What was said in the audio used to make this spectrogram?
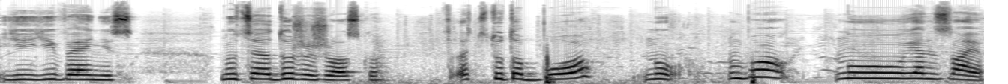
її, виніс. Ну це дуже жорстко. Тут або, ну, бо, ну я не знаю.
